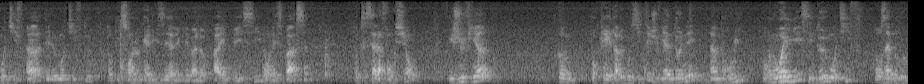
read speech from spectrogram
motif 1 et le motif 2. Donc ils sont localisés avec les valeurs A et P ici, dans l'espace. Donc c'est ça la fonction. Et je viens, comme pour créer de la rugosité, je viens donner un bruit pour noyer ces deux motifs dans un bruit,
